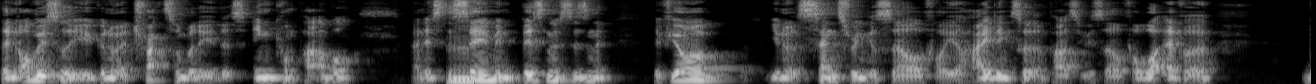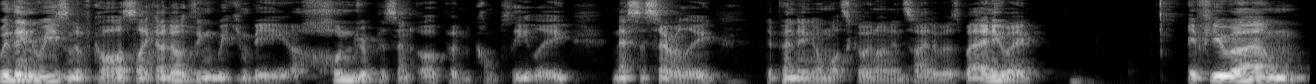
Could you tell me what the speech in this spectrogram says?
then obviously you're going to attract somebody that's incompatible. And it's the mm. same in business, isn't it? If you're, you know, censoring yourself or you're hiding certain parts of yourself or whatever, within reason, of course. Like I don't think we can be hundred percent open completely necessarily, depending on what's going on inside of us. But anyway, if you um,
